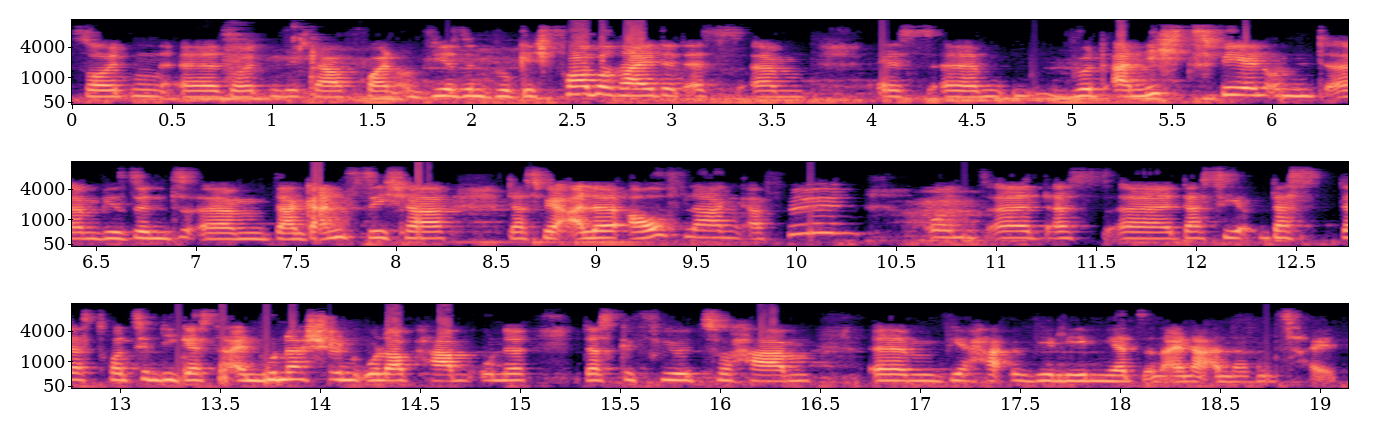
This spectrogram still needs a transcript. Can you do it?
sollten, äh, sollten sich darauf freuen und wir sind wirklich vorbereitet. Es, ähm, es ähm, wird an nichts fehlen und ähm, wir sind ähm, da ganz sicher, dass wir alle Auflagen erfüllen und äh, dass, dass, sie, dass, dass trotzdem die Gäste einen wunderschönen Urlaub haben, ohne das Gefühl zu haben, ähm, wir, wir leben jetzt in einer anderen Zeit.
